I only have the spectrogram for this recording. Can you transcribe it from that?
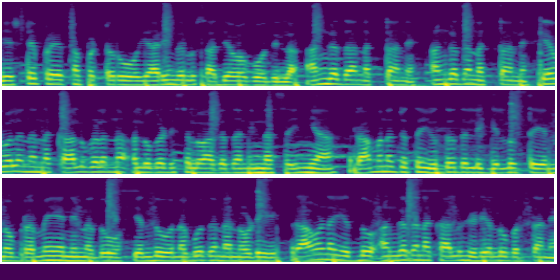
ಎಷ್ಟೇ ಪ್ರಯತ್ನ ಪಟ್ಟರೂ ಯಾರಿಂದಲೂ ಸಾಧ್ಯವಾಗುವುದಿಲ್ಲ. ಅಂಗದ ನಗ್ತಾನೆ. ಅಂಗದ ನಗ್ತಾನೆ. ಕೇವಲ ನನ್ನ ಕಾಲುಗಳನ್ನ ಅಲುಗಡಿಸಲು ಆಗದ ನಿನ್ನ ಸೈನ್ಯ ರಾಮನ ಜೊತೆ ಯುದ್ಧದಲ್ಲಿ ಗೆಲ್ಲುತ್ತೆ ಎನ್ನೋ ಭ್ರಮೆಯೇ ನಿನ್ನದು ಎಂದು ನಗೋದನ್ನ ನೋಡಿ ರಾವಣ ಎದ್ದು ಅಂಗದನ ಕಾಲು ಹಿಡಿಯಲು ಬರ್ತಾನೆ.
